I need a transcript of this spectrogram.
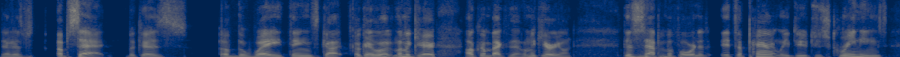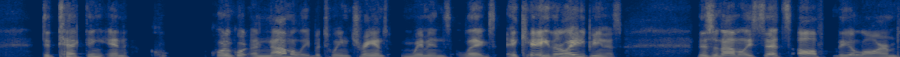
that is upset because of the way things got. Okay, let, let me carry. I'll come back to that. Let me carry on. This has happened before, and it, it's apparently due to screenings detecting an quote unquote anomaly between trans women's legs, aka their lady penis. This anomaly sets off the alarms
